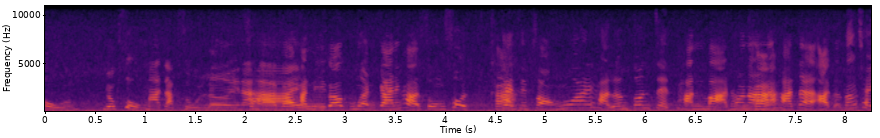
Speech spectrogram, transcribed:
สูง ยกสูงมาจากศูนย์เลยนะคะใช่ก็คันนี้ก็เหมือนกันค่ะสูงสุด ค่ะ72งวดค่ะ เริ่มต้น 7,000 บาทเท่านั้นค่ะ นะคะ แต่อาจจะต้องใช้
